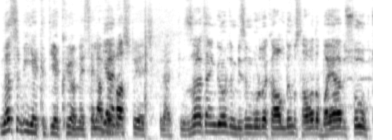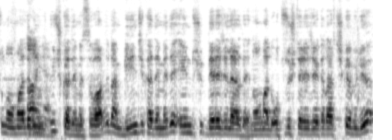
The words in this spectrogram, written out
Nasıl bir yakıt yakıyor mesela Yani- Webasto'yu açık bıraktığınızda? Zaten gördüm bizim burada kaldığımız havada bayağı bir soğuktu. Normalde bunun Aynen. 3 kademesi vardı. Ben birinci kademede en düşük derecelerde. Normalde 33 dereceye kadar çıkabiliyor.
